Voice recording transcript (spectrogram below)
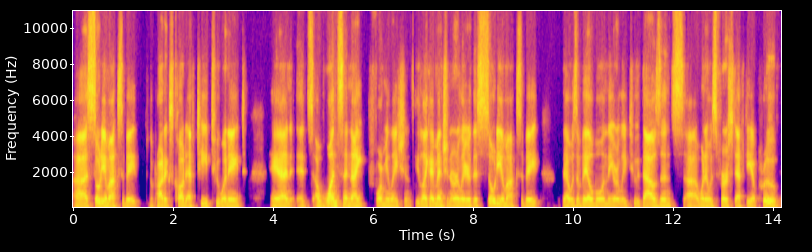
uh, sodium oxybate. The product's called FT218, and it's a once a night formulation. Like I mentioned earlier, this sodium oxybate that was available in the early 2000s uh, when it was first FDA approved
